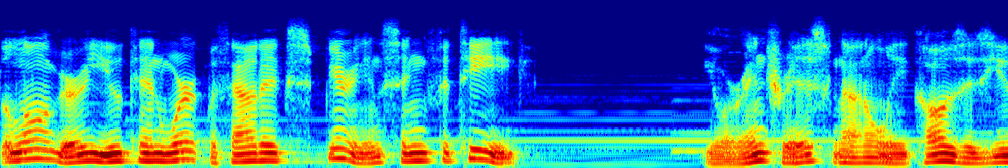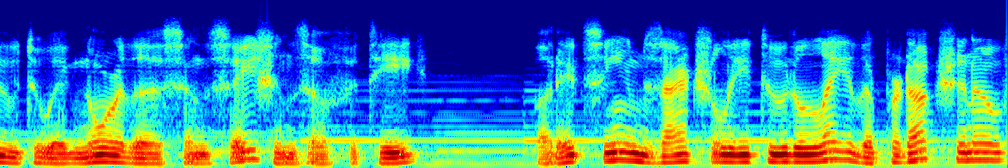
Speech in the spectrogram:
the longer you can work without experiencing fatigue. Your interest not only causes you to ignore the sensations of fatigue, but it seems actually to delay the production of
